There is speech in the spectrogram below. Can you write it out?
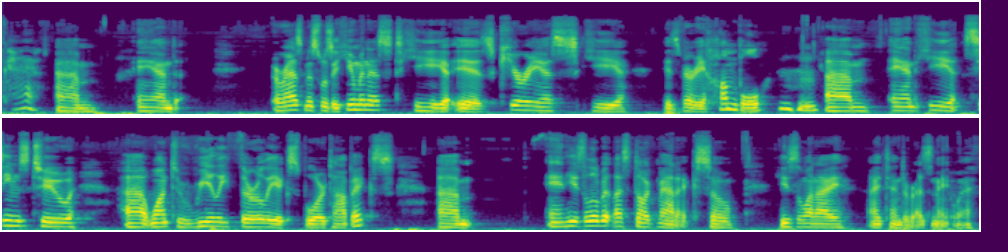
okay? Um, and Erasmus was a humanist. He is curious. He is very humble. Um, and he seems to uh, want to really thoroughly explore topics. Um, and he's a little bit less dogmatic. So he's the one I, I tend to resonate with.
